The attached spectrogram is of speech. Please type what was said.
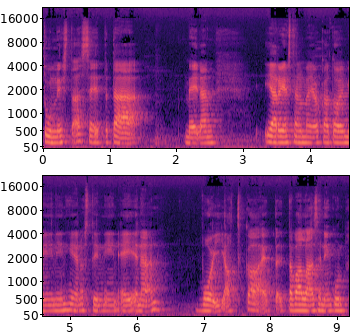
tunnistaa se, että tämä meidän järjestelmä, joka toimii niin hienosti, niin ei enää voi jatkaa. Että, että tavallaan se niin kuin,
